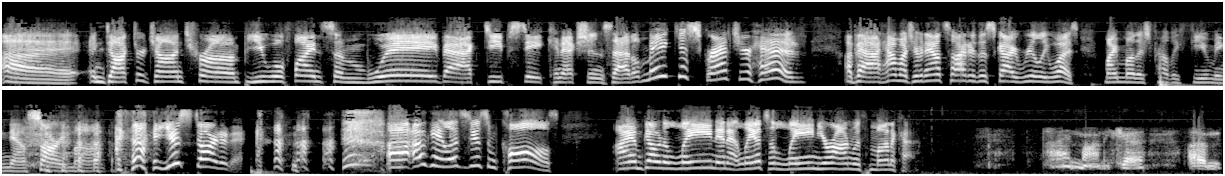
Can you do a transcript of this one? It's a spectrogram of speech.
uh, and Dr. John Trump, you will find some way back deep state connections that'll make you scratch your head about how much of an outsider this guy really was. My mother's probably fuming now. Sorry, Mom. you started it. uh, okay, let's do some calls. I am going to Lane in Atlanta. Lane, you're on with Monica. Hi, Monica. Um,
